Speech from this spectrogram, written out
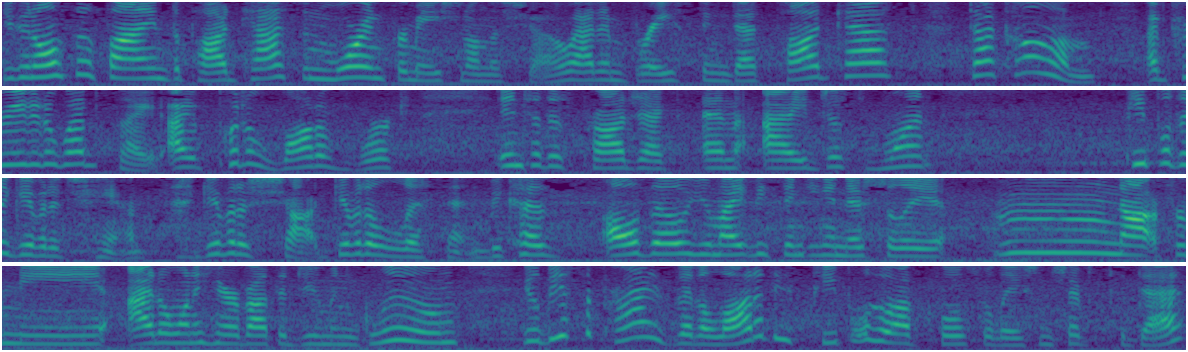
You can also find the podcast and more information on the show at embracingdeathpodcast.com. I've created a website. I've put a lot of work into this project and I just want people to give it a chance, give it a shot, give it a listen. Because although you might be thinking initially, mm, not for me, I don't want to hear about the doom and gloom, you'll be surprised that a lot of these people who have close relationships to death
